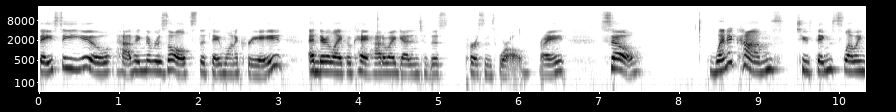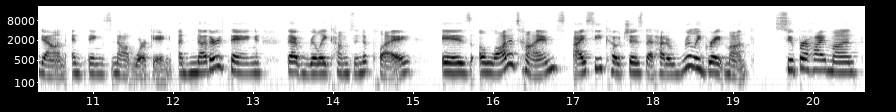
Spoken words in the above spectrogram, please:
They see you having the results that they want to create. And they're like, okay, how do I get into this person's world? Right. So when it comes to things slowing down and things not working, another thing that really comes into play is a lot of times I see coaches that had a really great month, super high month,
